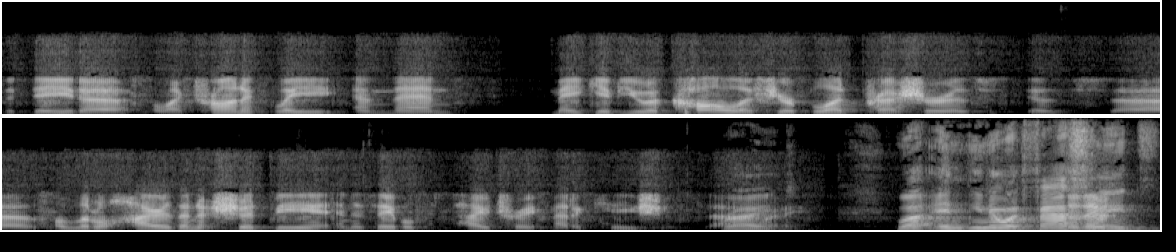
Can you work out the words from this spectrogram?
the data electronically and then may give you a call if your blood pressure is, is uh, a little higher than it should be and is able to titrate medications right. way. Well, and you know what fascinates so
